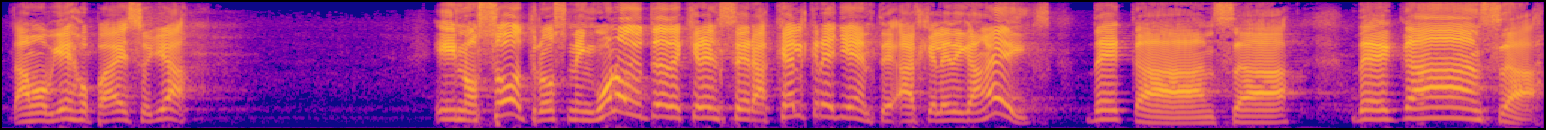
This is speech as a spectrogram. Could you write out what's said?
Estamos viejos para eso ya. Y nosotros, ninguno de ustedes quieren ser aquel creyente al que le digan, ¡Ey! Descansa, descansa.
